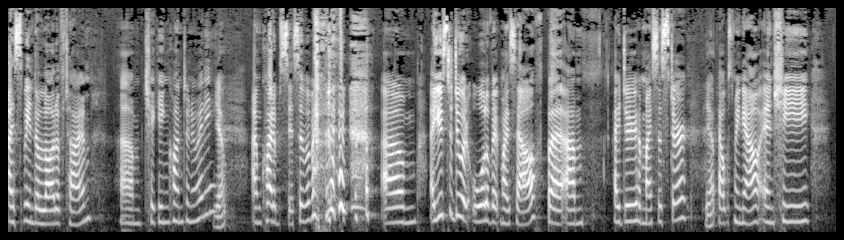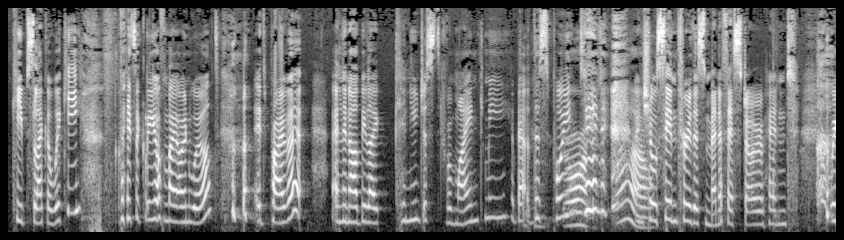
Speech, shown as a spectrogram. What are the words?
I spend a lot of time um, checking continuity. Yep. I'm quite obsessive about it. um, I used to do it all of it myself, but um, I do. My sister Yep. helps me now, and she keeps like a wiki, basically of my own world. it's private, and then I'll be like, "Can you just remind me about this point?" Right. Wow. and she'll send through this manifesto, and we.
